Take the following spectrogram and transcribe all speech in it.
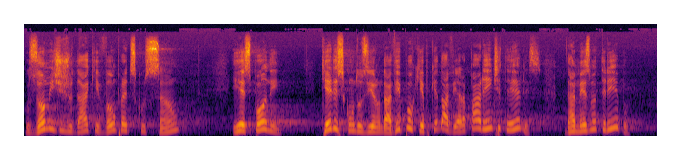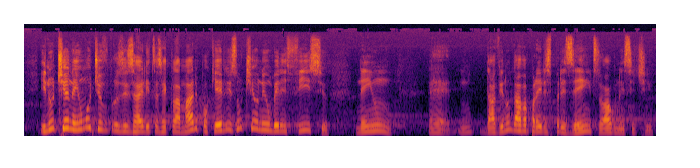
Os homens de Judá que vão para a discussão e respondem que eles conduziram Davi, por quê? Porque Davi era parente deles, da mesma tribo. E não tinha nenhum motivo para os israelitas reclamarem, porque eles não tinham nenhum benefício, nenhum. É, Davi não dava para eles presentes ou algo nesse tipo.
